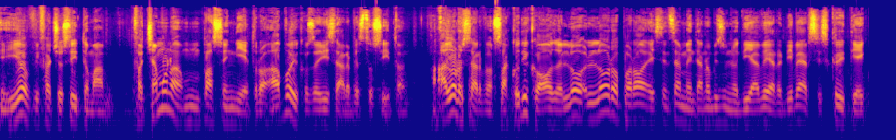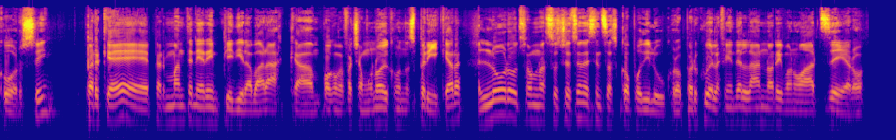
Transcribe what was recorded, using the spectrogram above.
io vi faccio il sito, ma facciamo una, un passo indietro. A voi cosa vi serve questo sito? A loro serve un sacco di cose, loro però essenzialmente hanno bisogno di avere diversi iscritti ai corsi perché per mantenere in piedi la baracca, un po' come facciamo noi con Spreaker, loro sono un'associazione senza scopo di lucro, per cui alla fine dell'anno arrivano a zero.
